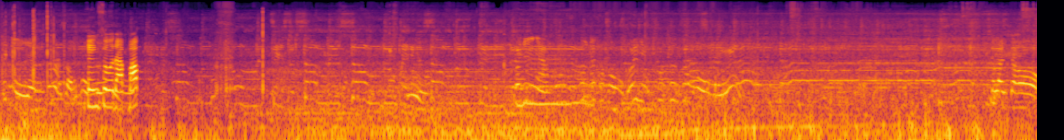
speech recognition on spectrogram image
ไม่ดีอะอาหารสองเพลงโซดาป๊อปก็ดีไงครึ่งชั่วโมงก็ยิงครึ่งชั่วโมงเลังจะออก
